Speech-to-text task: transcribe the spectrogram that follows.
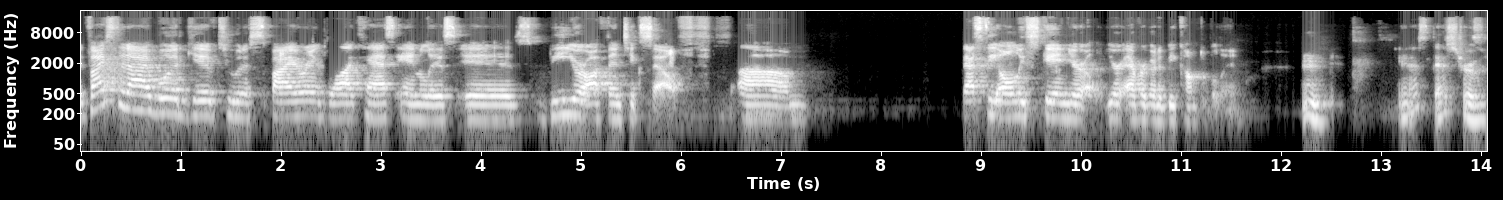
Advice that I would give to an aspiring broadcast analyst is be your authentic self. Um, that's the only skin you're you're ever going to be comfortable in. Mm. Yeah, that's that's true.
